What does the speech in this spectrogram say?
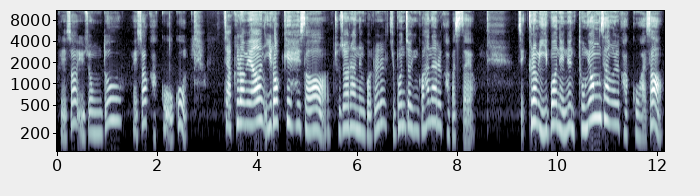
그래서 이 정도 해서 갖고 오고 자 그러면 이렇게 해서 조절하는 거를 기본적인 거 하나를 가봤어요. 그럼 이번에는 동영상을 갖고 와서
